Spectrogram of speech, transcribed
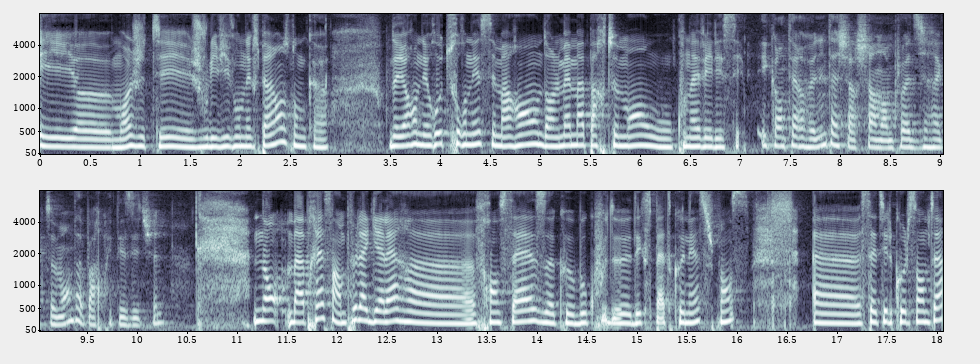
Et euh, moi, j'étais, je voulais vivre mon expérience. Donc, euh, d'ailleurs, on est retourné, c'est marrant, dans le même appartement où qu'on avait laissé. Et quand t'es revenue, t'as cherché un emploi directement? T'as pas repris tes études? Non, bah après, c'est un peu la galère euh, française que beaucoup d'expats connaissent, je pense. c'était le call center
